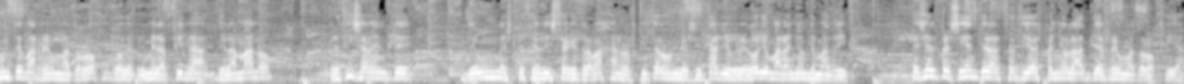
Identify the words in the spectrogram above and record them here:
un tema reumatológico de primera fila de la mano precisamente de un especialista que trabaja en el Hospital Universitario Gregorio Marañón de Madrid. Es el presidente de la Sociedad Española de Reumatología.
